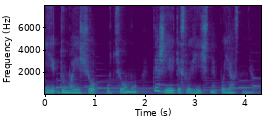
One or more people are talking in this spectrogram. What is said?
і думає, що у цьому теж є якесь логічне пояснення.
